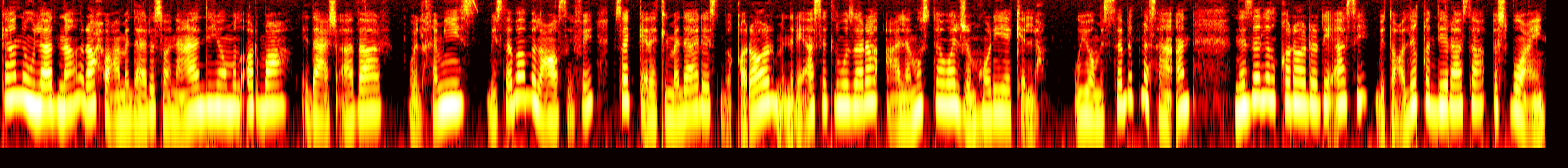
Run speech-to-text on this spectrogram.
كانوا أولادنا راحوا على مدارسهم عادي يوم الأربعاء 11 آذار والخميس بسبب العاصفة سكرت المدارس بقرار من رئاسة الوزراء على مستوى الجمهورية كلها. ويوم السبت مساء نزل القرار الرئاسي بتعليق الدراسة أسبوعين.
